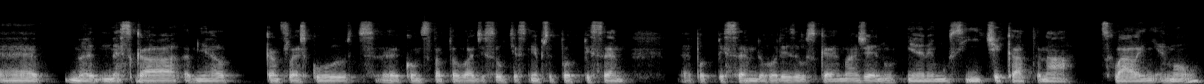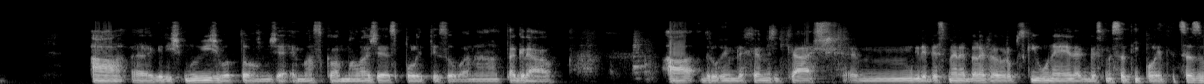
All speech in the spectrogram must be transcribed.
eh, dneska měl kancléř Kurz eh, konstatovat, že jsou těsně před podpisem, eh, podpisem dohody s Ruskem a že nutně nemusí čekat na schválení EMO. A když mluvíš o tom, že EMA zklamala, že je spolitizovaná a tak dál, a druhým dechem říkáš, kdyby jsme nebyli v Evropské unii, tak bychom se té politice z,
